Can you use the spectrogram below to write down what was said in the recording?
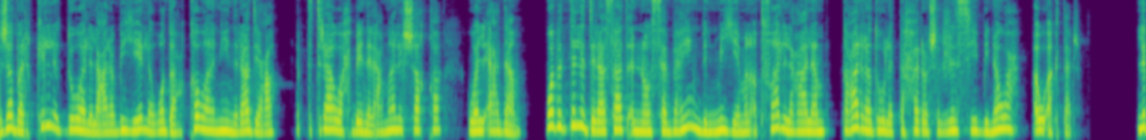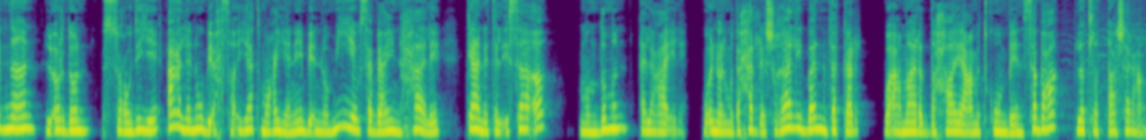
جبر كل الدول العربية لوضع قوانين رادعة بتتراوح بين الأعمال الشاقة والإعدام. وبتدل الدراسات أنه 70% من أطفال العالم تعرضوا للتحرش الجنسي بنوع أو أكثر لبنان، الأردن، السعودية أعلنوا بإحصائيات معينة بأنه 170 حالة كانت الإساءة من ضمن العائلة وأنه المتحرش غالبا ذكر وأعمار الضحايا عم تكون بين 7 ل 13 عام.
